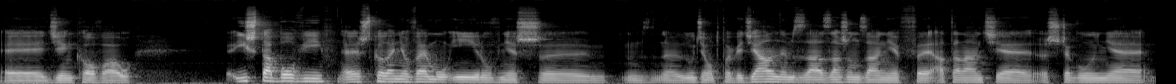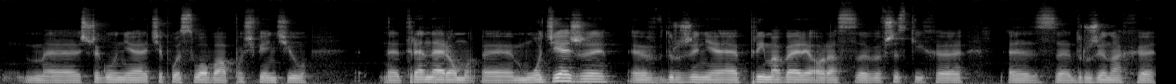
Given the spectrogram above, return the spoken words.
Y, dziękował i sztabowi szkoleniowemu, i również ludziom odpowiedzialnym za zarządzanie w Atalancie. Szczególnie, szczególnie ciepłe słowa poświęcił trenerom młodzieży w drużynie Primavery oraz we wszystkich z drużynach e,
